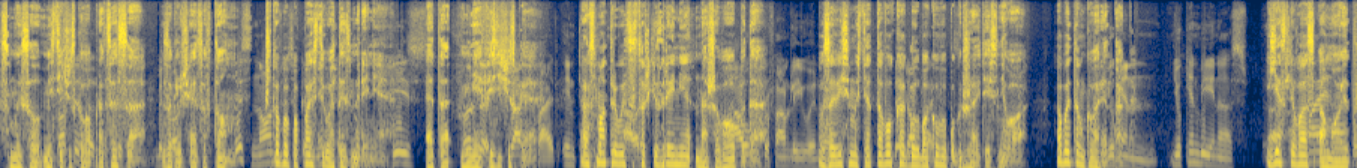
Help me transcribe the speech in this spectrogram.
Смысл мистического процесса заключается в том, чтобы попасть в это измерение. Это не физическое, рассматривается с точки зрения нашего опыта, в зависимости от того, как глубоко вы погружаетесь в него. Об этом говорят так. Если вас омоет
